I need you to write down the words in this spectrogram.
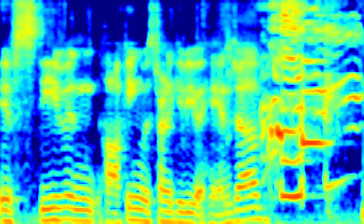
if Stephen Hawking was trying to give you a hand job.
